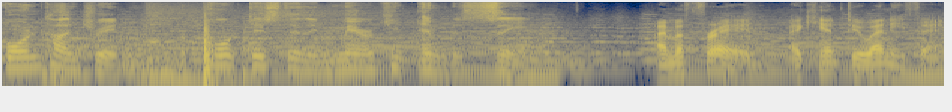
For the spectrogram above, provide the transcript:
foreign country. Report this to the American Embassy. I'm afraid I can't do anything.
